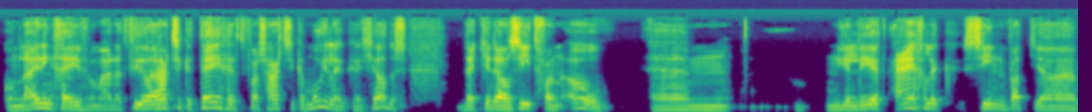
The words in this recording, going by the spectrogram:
kon leiding geven, maar dat viel hartstikke tegen. Het was hartstikke moeilijk, weet je wel. Dus dat je dan ziet van, oh, um, je leert eigenlijk zien wat je,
